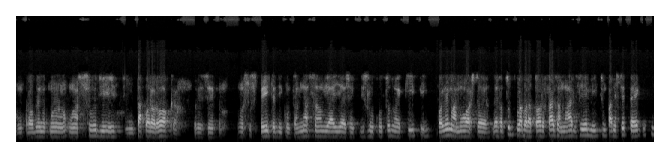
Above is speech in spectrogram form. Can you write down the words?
um problema com um açude em Itapororoca, por exemplo, uma suspeita de contaminação e aí a gente deslocou toda uma equipe, colhemos a amostra, leva tudo para o laboratório, faz análise e emite um parecer técnico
